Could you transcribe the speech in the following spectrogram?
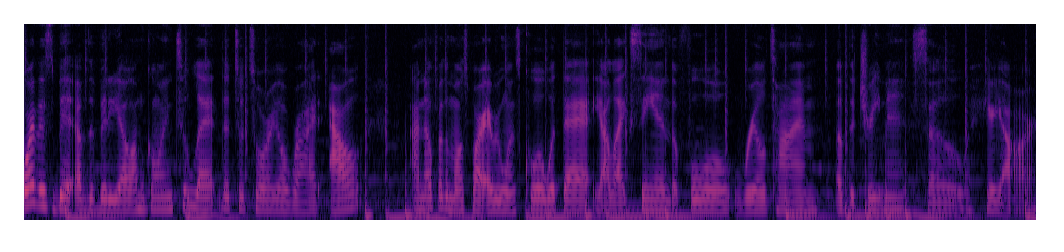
For this bit of the video, I'm going to let the tutorial ride out. I know for the most part everyone's cool with that. Y'all like seeing the full real time of the treatment. So here y'all are.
